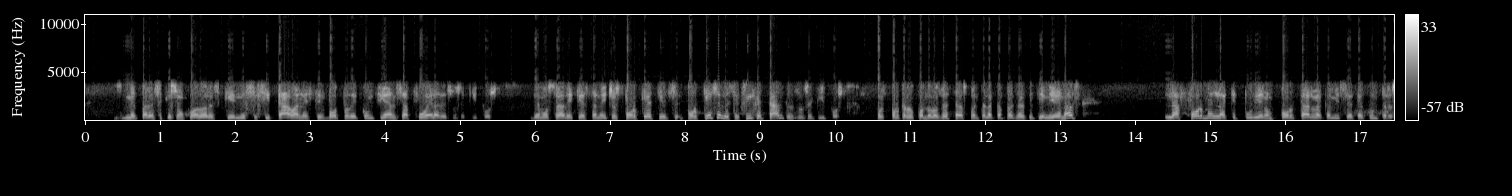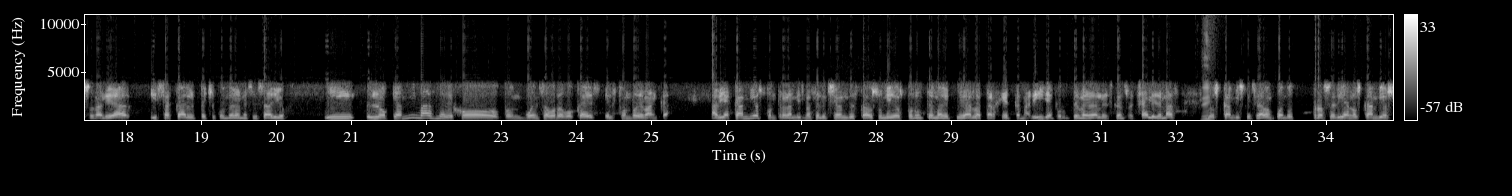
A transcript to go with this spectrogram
Me parece que son jugadores que necesitaban este voto de confianza fuera de sus equipos, demostrar de qué están hechos, por qué, por qué se les exige tanto en sus equipos, pues porque cuando los ves te das cuenta de la capacidad que tienen y además la forma en la que pudieron portar la camiseta con personalidad y sacar el pecho cuando era necesario. Y lo que a mí más me dejó con buen sabor de boca es el fondo de banca. Había cambios contra la misma selección de Estados Unidos por un tema de cuidar la tarjeta amarilla, por un tema de darle descanso a Charlie y demás. Los cambios que se daban, cuando procedían los cambios,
